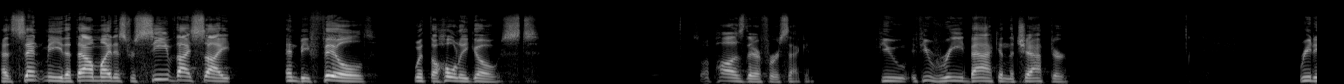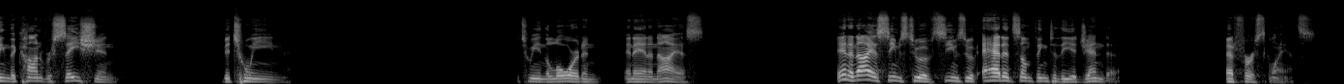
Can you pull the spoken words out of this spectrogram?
hath sent me that thou mightest receive thy sight and be filled with the Holy Ghost. So I want to pause there for a second. If you, if you read back in the chapter, reading the conversation between, between the Lord and, and Ananias. Ananias seems to have seems to have added something to the agenda at first glance.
